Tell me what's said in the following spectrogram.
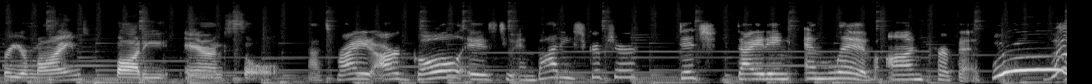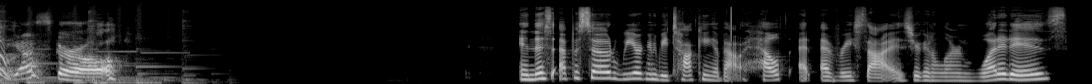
for your mind, body, and soul. That's right. Our goal is to embody scripture, ditch dieting, and live on purpose. Woo! Woo! Yes, girl. In this episode, we are going to be talking about health at every size. You're going to learn what it is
